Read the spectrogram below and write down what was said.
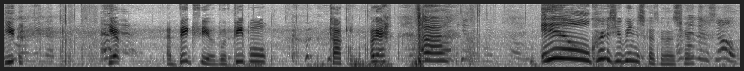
You, yep, a big field with people talking. Okay. Uh, ew, Chris, you're being disgusting on this channel. themselves.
